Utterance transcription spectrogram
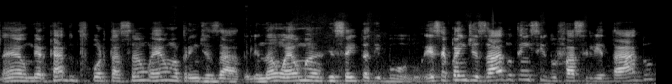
Né? O mercado de exportação é um aprendizado, ele não é uma receita de bolo. Esse aprendizado tem sido facilitado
